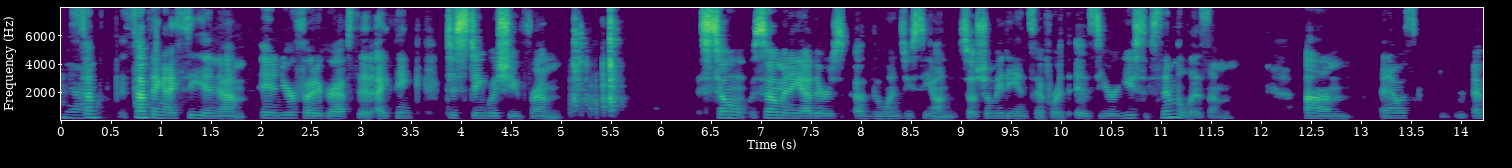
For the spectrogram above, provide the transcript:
Yeah. Some something I see in um in your photographs that I think distinguish you from so so many others of the ones you see on social media and so forth is your use of symbolism. Um, and I was I've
